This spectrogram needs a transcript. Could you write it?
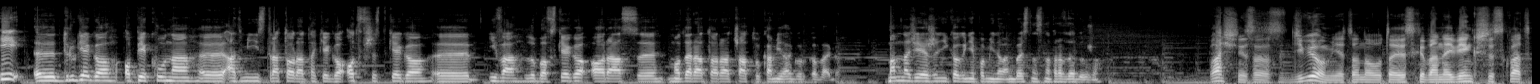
i y, drugiego opiekuna, y, administratora takiego od wszystkiego, y, Iwa Lubowskiego oraz moderatora czatu Kamila Górkowego. Mam nadzieję, że nikogo nie pominąłem, bo jest nas naprawdę dużo. Właśnie, zdziwiło mnie to, no to jest chyba największy skład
